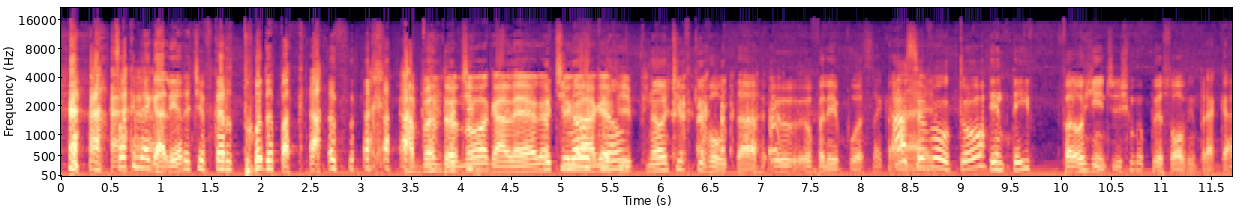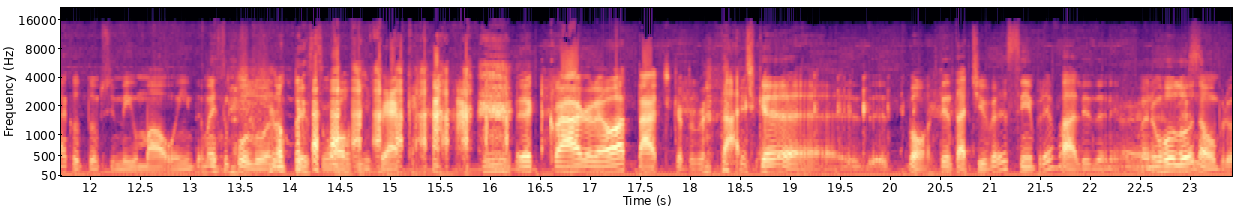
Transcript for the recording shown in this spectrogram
Só que minha galera tinha ficado toda pra trás. Abandonou tive- a galera Eu tive, pela não, área não, VIP. não, eu tive que voltar. Eu, eu falei, pô, Ah, sacanagem. você voltou? Tentei falar, ô gente, deixa o meu pessoal vir pra cá, que eu tô meio mal ainda, mas não colou, não. O pessoal vim pra cá. É claro, né? Ó a tática do. Tática. Bom, tentativa sempre é válida, né? mas não rolou, mas- não, bro.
